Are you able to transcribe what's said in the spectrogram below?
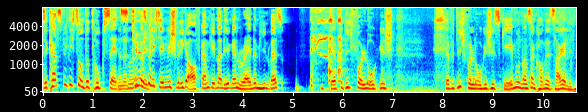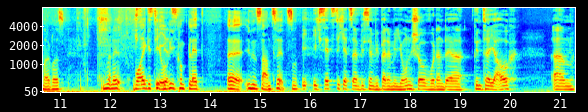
Du kannst mich nicht so unter Druck setzen. Na, Du natürlich. kannst mir nicht irgendwie schwierige Aufgaben geben, dann irgendeinen random Hinweis, der für dich voll logisch, der für dich voll logisch ist, geben und dann sagen, komm, jetzt sag endlich mal was. Und meine vorige Theorie komplett äh, in den Sand setzen. Ich, ich setze dich jetzt ein bisschen wie bei der Millionenshow, wo dann der Günther Jauch ähm,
